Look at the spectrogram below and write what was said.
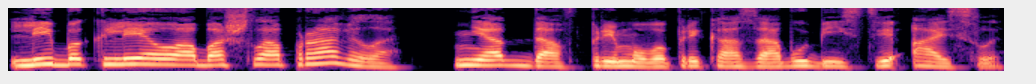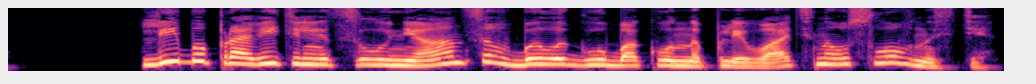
Либо Клео обошла правила, не отдав прямого приказа об убийстве Айслы, либо правительнице лунианцев было глубоко наплевать на условности.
